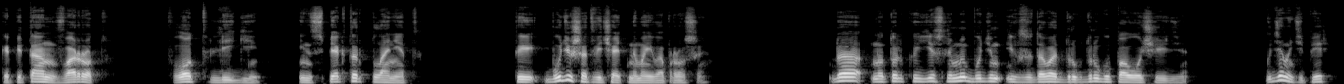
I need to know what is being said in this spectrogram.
Капитан Ворот, флот Лиги, инспектор планет. Ты будешь отвечать на мои вопросы? Да, но только если мы будем их задавать друг другу по очереди. Где мы теперь?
